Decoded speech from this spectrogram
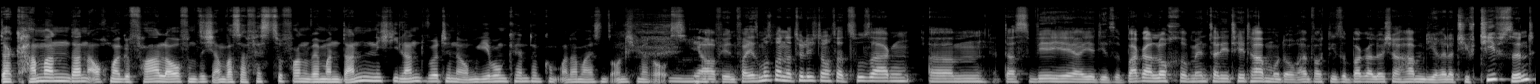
Da kann man dann auch mal Gefahr laufen, sich am Wasser festzufahren. Wenn man dann nicht die Landwirte in der Umgebung kennt, dann kommt man da meistens auch nicht mehr raus. Ja, auf jeden Fall. Jetzt muss man natürlich noch dazu sagen, ähm, dass wir hier, hier diese Baggerloch-Mentalität haben und auch einfach diese Baggerlöcher haben, die relativ tief sind.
